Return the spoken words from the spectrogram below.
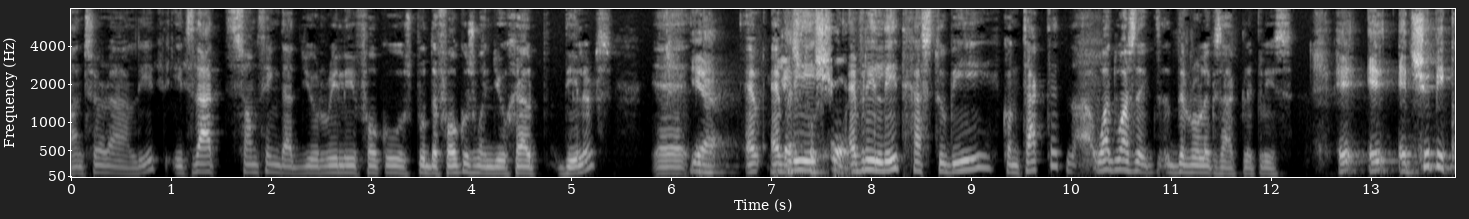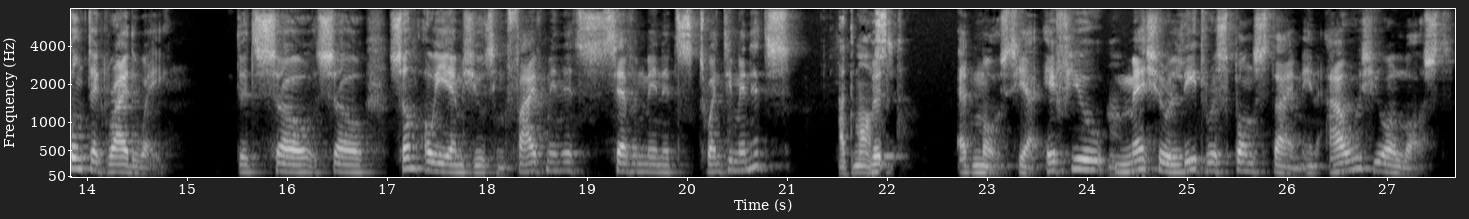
answer a lead. Is that something that you really focus, put the focus when you help dealers? Uh, Yeah, ev- every for sure. every lead has to be contacted. Uh, What was the the rule exactly, please? it, it, it should be contact right away. That's so so some OEMs using five minutes, seven minutes, twenty minutes At most. at most. Yeah. If you measure lead response time in hours, you are lost.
